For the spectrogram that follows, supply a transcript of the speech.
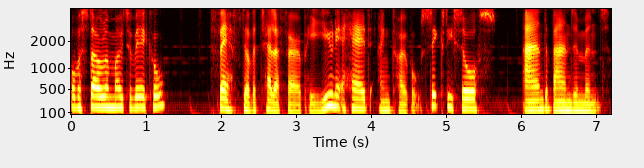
of a stolen motor vehicle, theft of a teletherapy unit head and Cobalt 60 source, and abandonment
